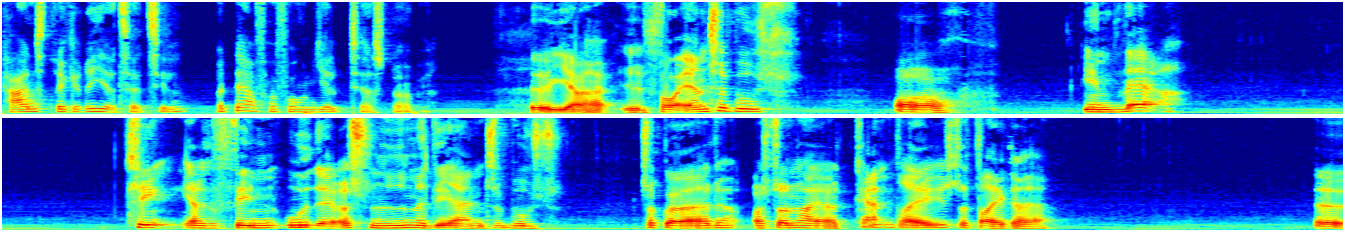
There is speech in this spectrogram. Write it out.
Karens drikkerier tager til, og derfor får hun hjælp til at stoppe. Øh, jeg øh, får antabus, og enhver ting, jeg kan finde ud af at snyde med det antabus, så gør jeg det. Og så når jeg kan drikke, så drikker jeg. Øh,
